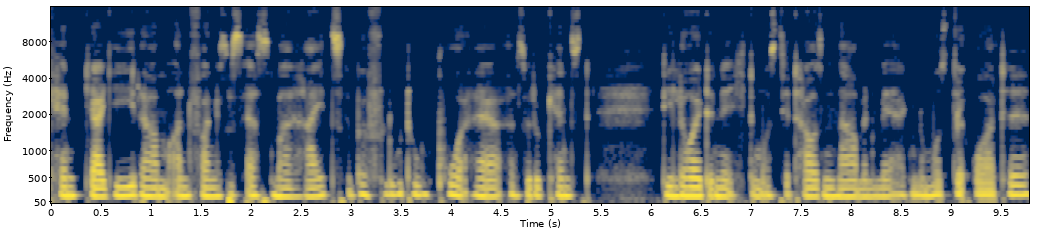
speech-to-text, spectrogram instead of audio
kennt ja jeder am Anfang. Es ist erstmal Reizüberflutung pur. Also du kennst die Leute nicht. Du musst dir tausend Namen merken. Du musst dir Orte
